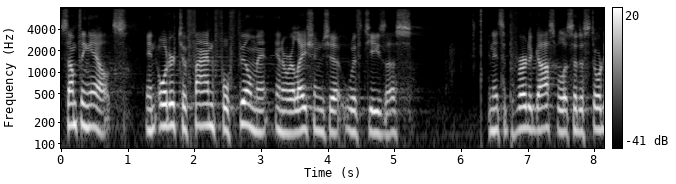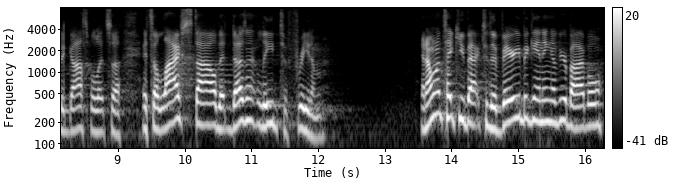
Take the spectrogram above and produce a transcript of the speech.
something else in order to find fulfillment in a relationship with Jesus. And it's a perverted gospel, it's a distorted gospel, it's a, it's a lifestyle that doesn't lead to freedom. And I want to take you back to the very beginning of your Bible,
